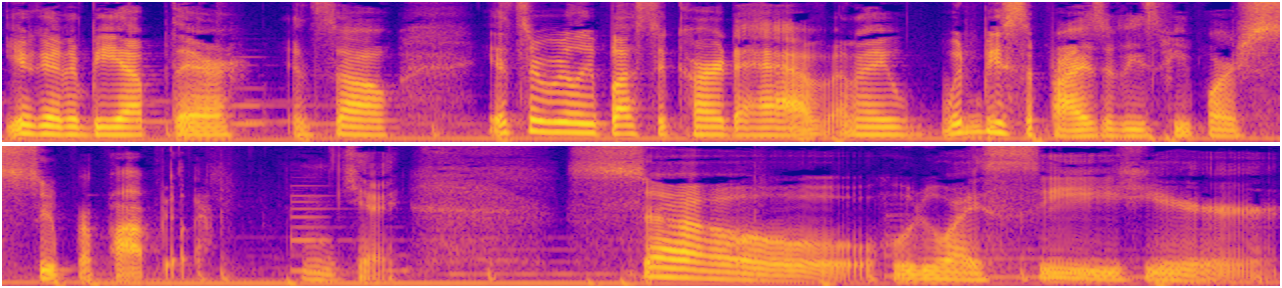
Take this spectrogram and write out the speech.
you're going to be up there, and so it's a really blessed card to have. And I wouldn't be surprised if these people are super popular. Okay, so who do I see here?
